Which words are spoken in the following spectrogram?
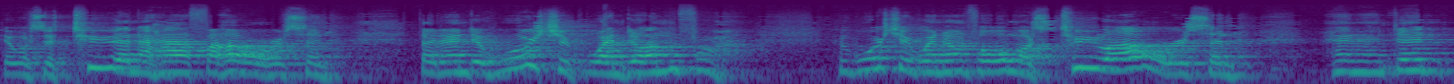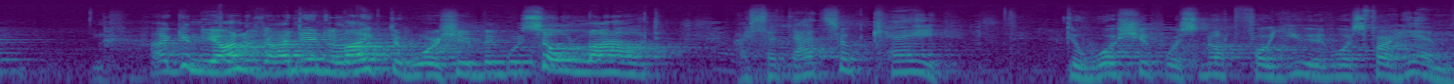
it was a two and a half hours, and but then the worship went on for the worship went on for almost two hours, and and then I can be honest, I didn't like the worship. It was so loud. I said, That's okay. The worship was not for you, it was for him.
